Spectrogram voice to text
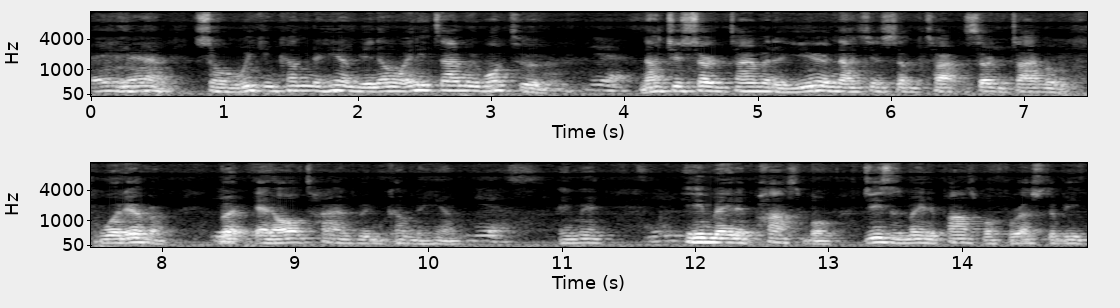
Amen. So we can come to him, you know, anytime we want to. Yes. Not just certain time of the year, not just some certain time of whatever. But at all times we can come to him. Yes. Amen. Amen. He made it possible. Jesus made it possible for us to be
